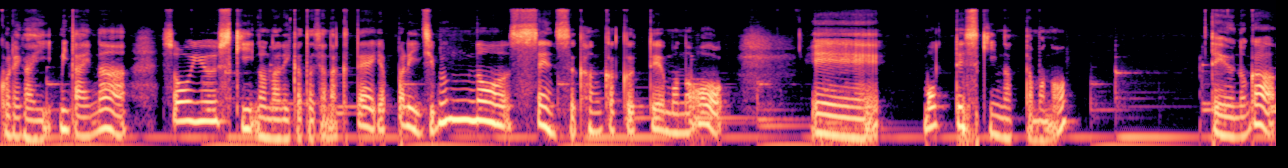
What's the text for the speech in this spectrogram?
これがいいみたいなそういう好きのなり方じゃなくてやっぱり自分のセンス感覚っていうものを、えー、持って好きになったものっていうのが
